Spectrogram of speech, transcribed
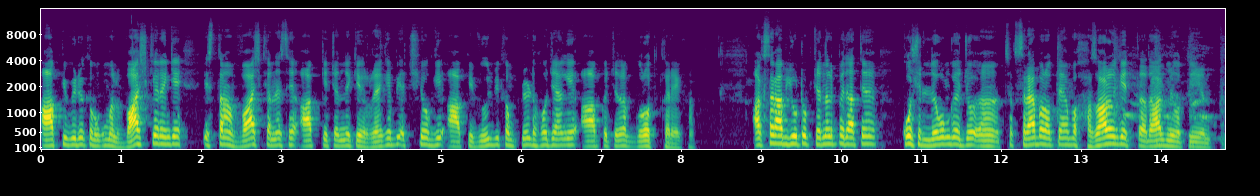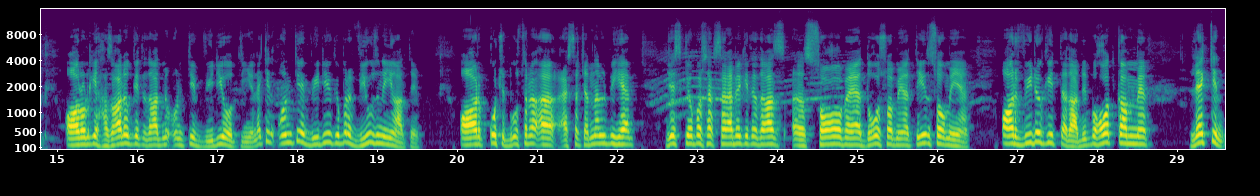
आपकी वीडियो को मुकम्मल वाच करेंगे। इस तरह वॉच करने से आपके चैनल की रैंक भी अच्छी होगी, आपके व्यूज़ भी कंप्लीट हो जाएँगे, आपका चैनल ग्रोथ करेगा। अक्सर आप यूट्यूब चैनल पर जाते हैं, कुछ लोगों के जो सब्सक्राइबर होते हैं, वो हज़ारों की तादाद में होती हैं और उनकी हज़ारों की तादाद में उनकी वीडियो होती हैं, लेकिन उनके वीडियो के ऊपर व्यूज़ नहीं आते। और कुछ दूसरा ऐसा चैनल भी है जिसके ऊपर सब्सक्राइबर की तादाद सौ में है, दो सौ में है, तीन सौ में है, और वीडियो की तादाद भी बहुत कम है। लेकिन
